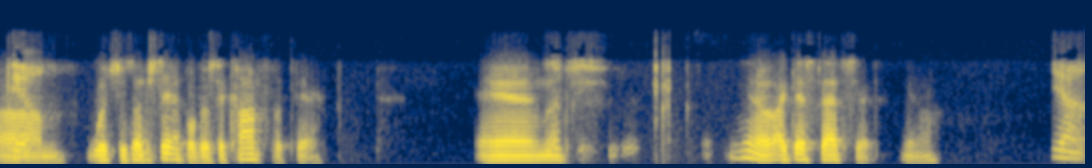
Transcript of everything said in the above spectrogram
um, yeah. which is understandable. There's a conflict there, and you know, I guess that's it. You know. Yeah.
